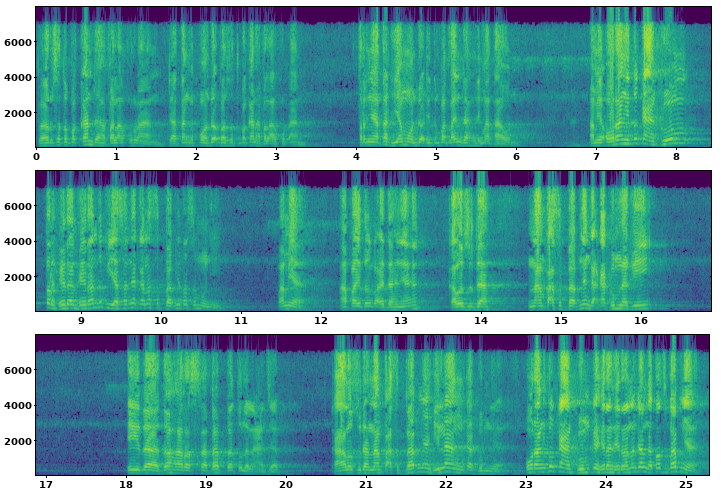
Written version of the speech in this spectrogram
Baru satu pekan dah hafal Al-Quran. Datang ke pondok baru satu pekan hafal Al-Quran. Ternyata dia mondok di tempat lain dah lima tahun. Ya? Orang itu kagum terheran-heran itu biasanya karena sebabnya tersembunyi. Paham ya? Apa itu kaidahnya? Kalau sudah nampak sebabnya enggak kagum lagi. Idza dhahara sabab batul ajab. Kalau sudah nampak sebabnya hilang kagumnya. Orang itu kagum keheran-heranan kan enggak tahu sebabnya.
